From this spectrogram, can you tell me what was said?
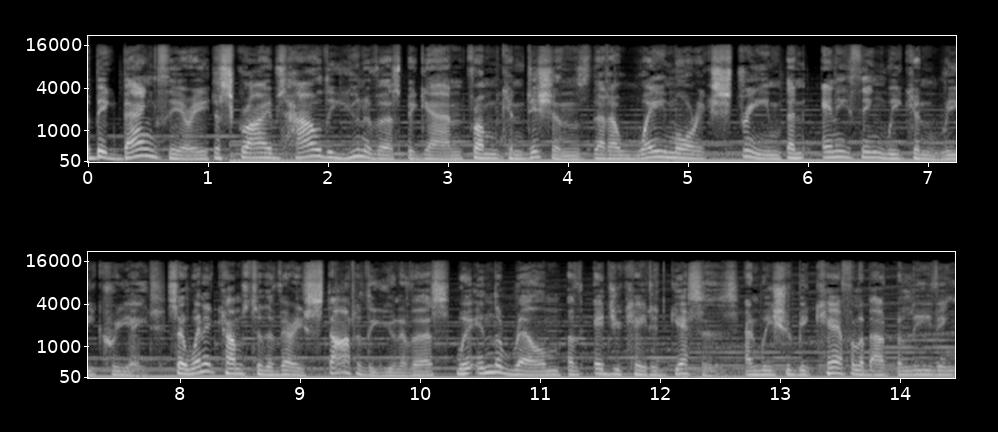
The Big Bang Theory describes how the universe began from conditions that are way more extreme than anything we can recreate. So when it comes to the very start of the universe, we're in the realm of educated guesses, and we should be careful about believing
